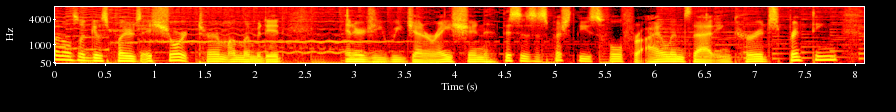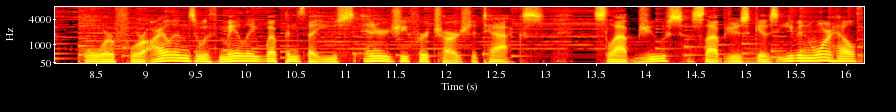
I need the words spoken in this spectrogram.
but also gives players a short term unlimited energy regeneration. This is especially useful for islands that encourage sprinting or for islands with melee weapons that use energy for charged attacks. Slap Juice. Slap Juice gives even more health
